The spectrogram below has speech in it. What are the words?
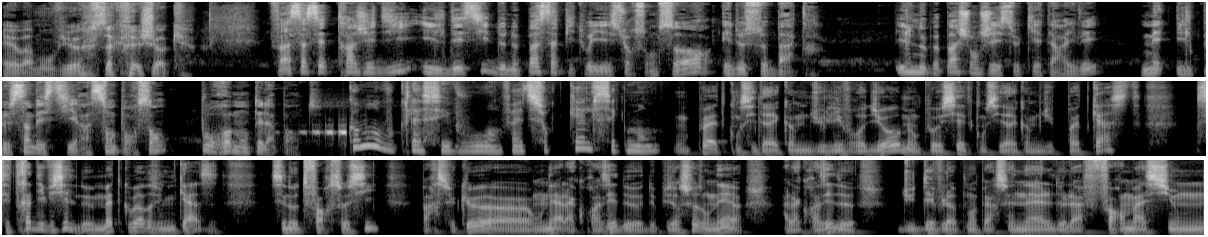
Eh bah mon vieux, sacré choc. Face à cette tragédie, il décide de ne pas s'apitoyer sur son sort et de se battre. Il ne peut pas changer ce qui est arrivé, mais il peut s'investir à 100% pour remonter la pente. Comment vous classez-vous, en fait? Sur quel segment? On peut être considéré comme du livre audio, mais on peut aussi être considéré comme du podcast. C'est très difficile de mettre Cooper dans une case. C'est notre force aussi, parce que euh, on est à la croisée de, de plusieurs choses. On est euh, à la croisée de, du développement personnel, de la formation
